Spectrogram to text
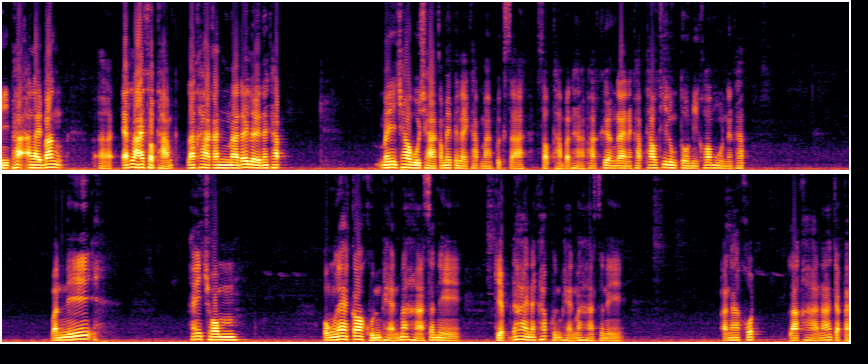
มีพระอะไรบ้างแอดไลน์สอบถามราคากันมาได้เลยนะครับ ไม่เช่าบูชาก็ไม่เป็นไรครับ มาปรึกษาสอบถามปัญหาพระเครื่องได้นะครับ เท่าที่ลุงโตมีข้อมูลนะครับ วันนี้ให้ชมองค์แรกก็ขุนแผนมหาเสน่ห์เก็บได้นะครับ ขุนแผนมหาเสน่ห์อนาคตราคาน่าจะไป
